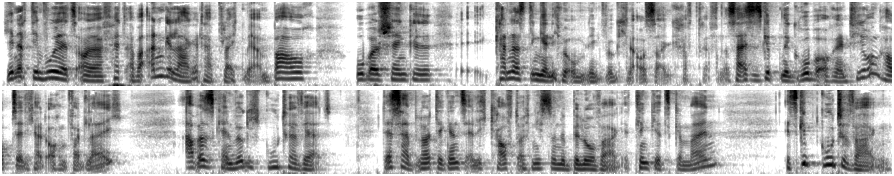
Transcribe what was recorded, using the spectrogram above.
Je nachdem, wo ihr jetzt euer Fett aber angelagert habt, vielleicht mehr am Bauch, Oberschenkel, kann das Ding ja nicht mehr unbedingt wirklich eine Aussagekraft treffen. Das heißt, es gibt eine grobe Orientierung, hauptsächlich halt auch im Vergleich, aber es ist kein wirklich guter Wert. Deshalb, Leute, ganz ehrlich, kauft euch nicht so eine Billo-Waage. Klingt jetzt gemein. Es gibt gute Wagen.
